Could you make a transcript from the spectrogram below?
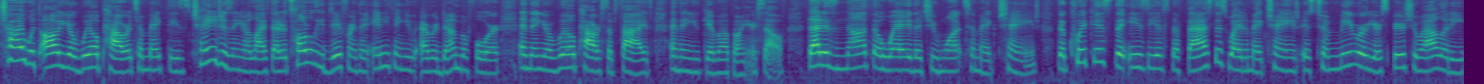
try with all your willpower to make these changes in your life that are totally different than anything you've ever done before and then your willpower subsides and then you give up on yourself. That is not the way that you want to make change. The quickest, the easiest, the fastest way to make change is to mirror your spirituality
